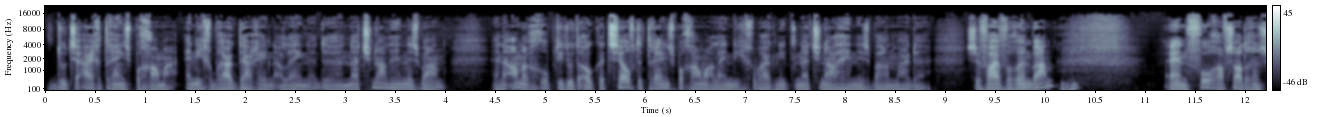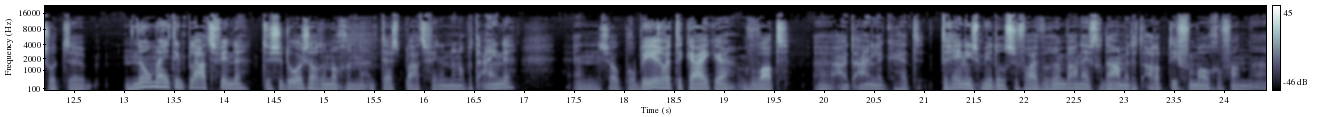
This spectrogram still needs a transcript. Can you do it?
doet zijn eigen trainingsprogramma en die gebruikt daarin alleen de nationale hindernisbaan. En de andere groep die doet ook hetzelfde trainingsprogramma, alleen die gebruikt niet de nationale hindernisbaan, maar de survival runbaan. Mm -hmm. En vooraf zal er een soort nulmeting plaatsvinden. Tussendoor zal er nog een, een test plaatsvinden en op het einde. En zo proberen we te kijken wat uh, uiteindelijk het trainingsmiddel Survival Runbaan heeft gedaan met het adaptief vermogen van, uh,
